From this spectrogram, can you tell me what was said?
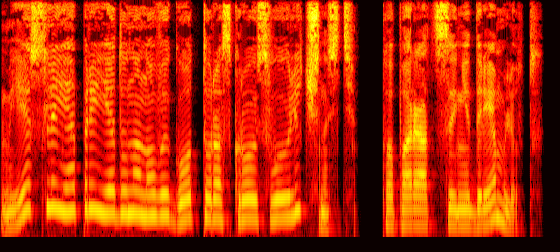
Если я приеду на Новый год, то раскрою свою личность. Папарацци не дремлют.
